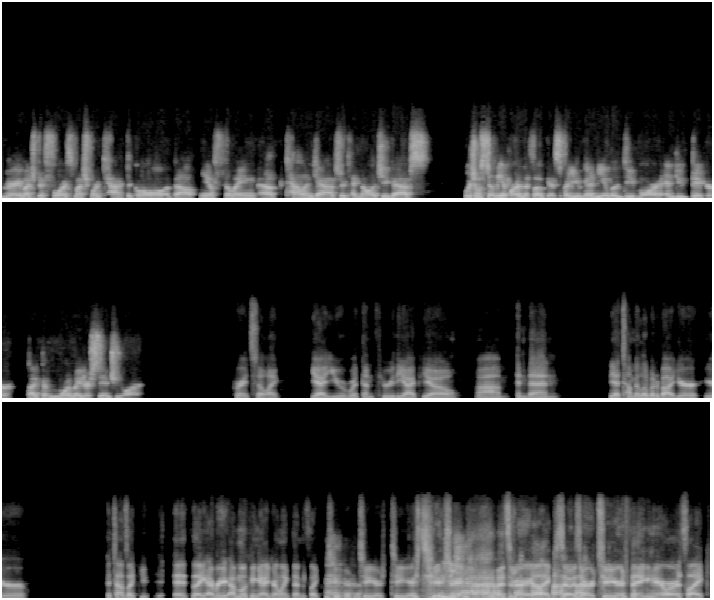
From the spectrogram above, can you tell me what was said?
Very much before, it's much more tactical about you know filling up talent gaps or technology gaps, which will still be a part of the focus, but you're going to be able to do more and do bigger, like the more later stage you are. Great. So like, yeah, you were with them through the IPO, um, and then, yeah, tell me a little bit about your your it sounds like you it's like every i'm looking at your linkedin it's like two, years, two years two years two years yeah. it's very like so is there a two year thing here where it's like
